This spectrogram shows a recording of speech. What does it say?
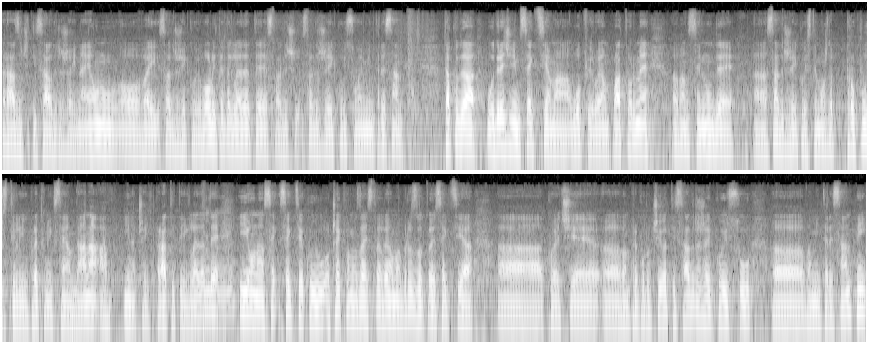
različiti sadržaj na EON-u, ovaj, sadržaj koji volite da gledate, sadržaj koji su vam interesantni. Tako da u određenim sekcijama u okviru EON platforme vam se nude sadržaj koji ste možda propustili u prethodnih 7 dana, a inače ih pratite i gledate. Mhm. I ona sekcija koju očekujemo zaista veoma brzo, to je sekcija koja će vam preporučivati sadržaje koji su vam interesantni,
